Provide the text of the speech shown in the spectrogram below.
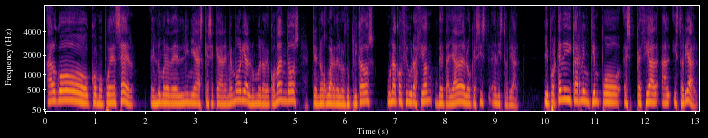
algo como pueden ser el número de líneas que se quedan en memoria, el número de comandos, que no guarde los duplicados, una configuración detallada de lo que es el historial. ¿Y por qué dedicarle un tiempo especial al historial?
